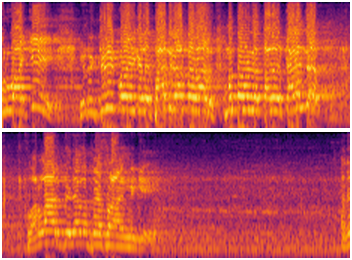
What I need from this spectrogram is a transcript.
உருவாக்கி இன்று திருக்கோயில்களை பாதுகாத்தவர் முத்தமிழ தலைவர் கலைஞர். வரலாறு தெரியாத பேசுறான் இன்னைக்கு. ஆக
